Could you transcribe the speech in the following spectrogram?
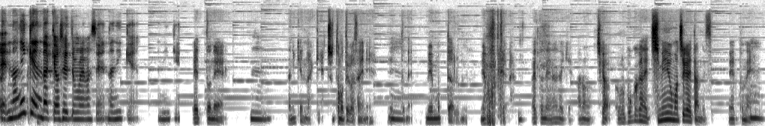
え、何県だっけ？教えてもらいません？何県？何県？えっとね、うん。何県だっけ？ちょっと待ってくださいね。えうんっとね、メモってある、メモってある。えっとね、なんだっけ？あの、違う。僕がね、地名を間違えたんです。えっとね、うん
